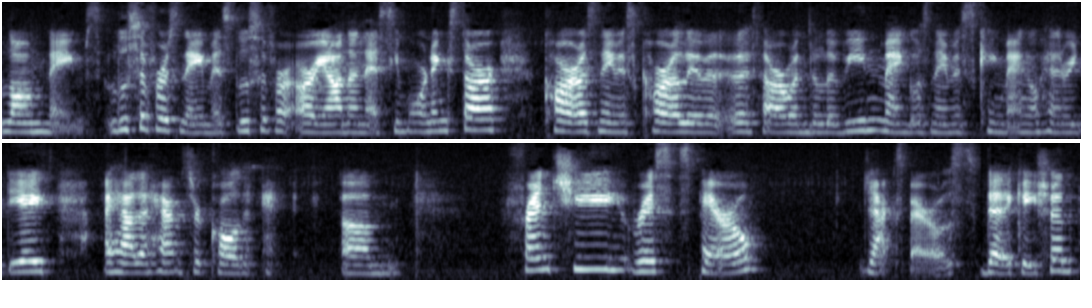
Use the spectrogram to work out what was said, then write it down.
long names. Lucifer's name is Lucifer Ariana Nessie Morningstar. Kara's name is Kara Litharwan de Levine. Mango's name is King Mango Henry VIII. I had a hamster called um, Frenchie Riss Sparrow. Jack Sparrow's dedication.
